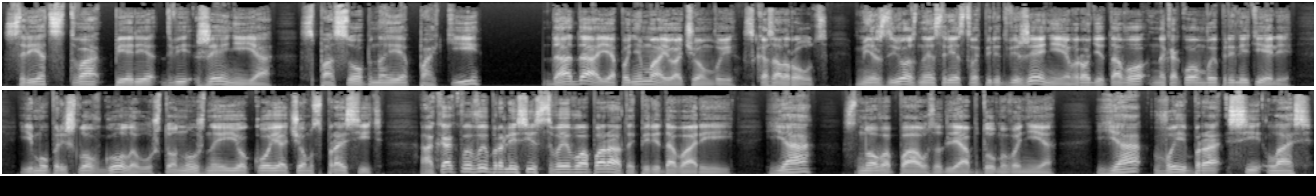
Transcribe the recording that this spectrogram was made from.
«Средство передвижения, способное поки...» «Да-да, я понимаю, о чем вы», — сказал Роудс. «Межзвездное средство передвижения, вроде того, на каком вы прилетели. Ему пришло в голову, что нужно ее кое о чем спросить. А как вы выбрались из своего аппарата перед аварией?» «Я...» — снова пауза для обдумывания. «Я выбросилась».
